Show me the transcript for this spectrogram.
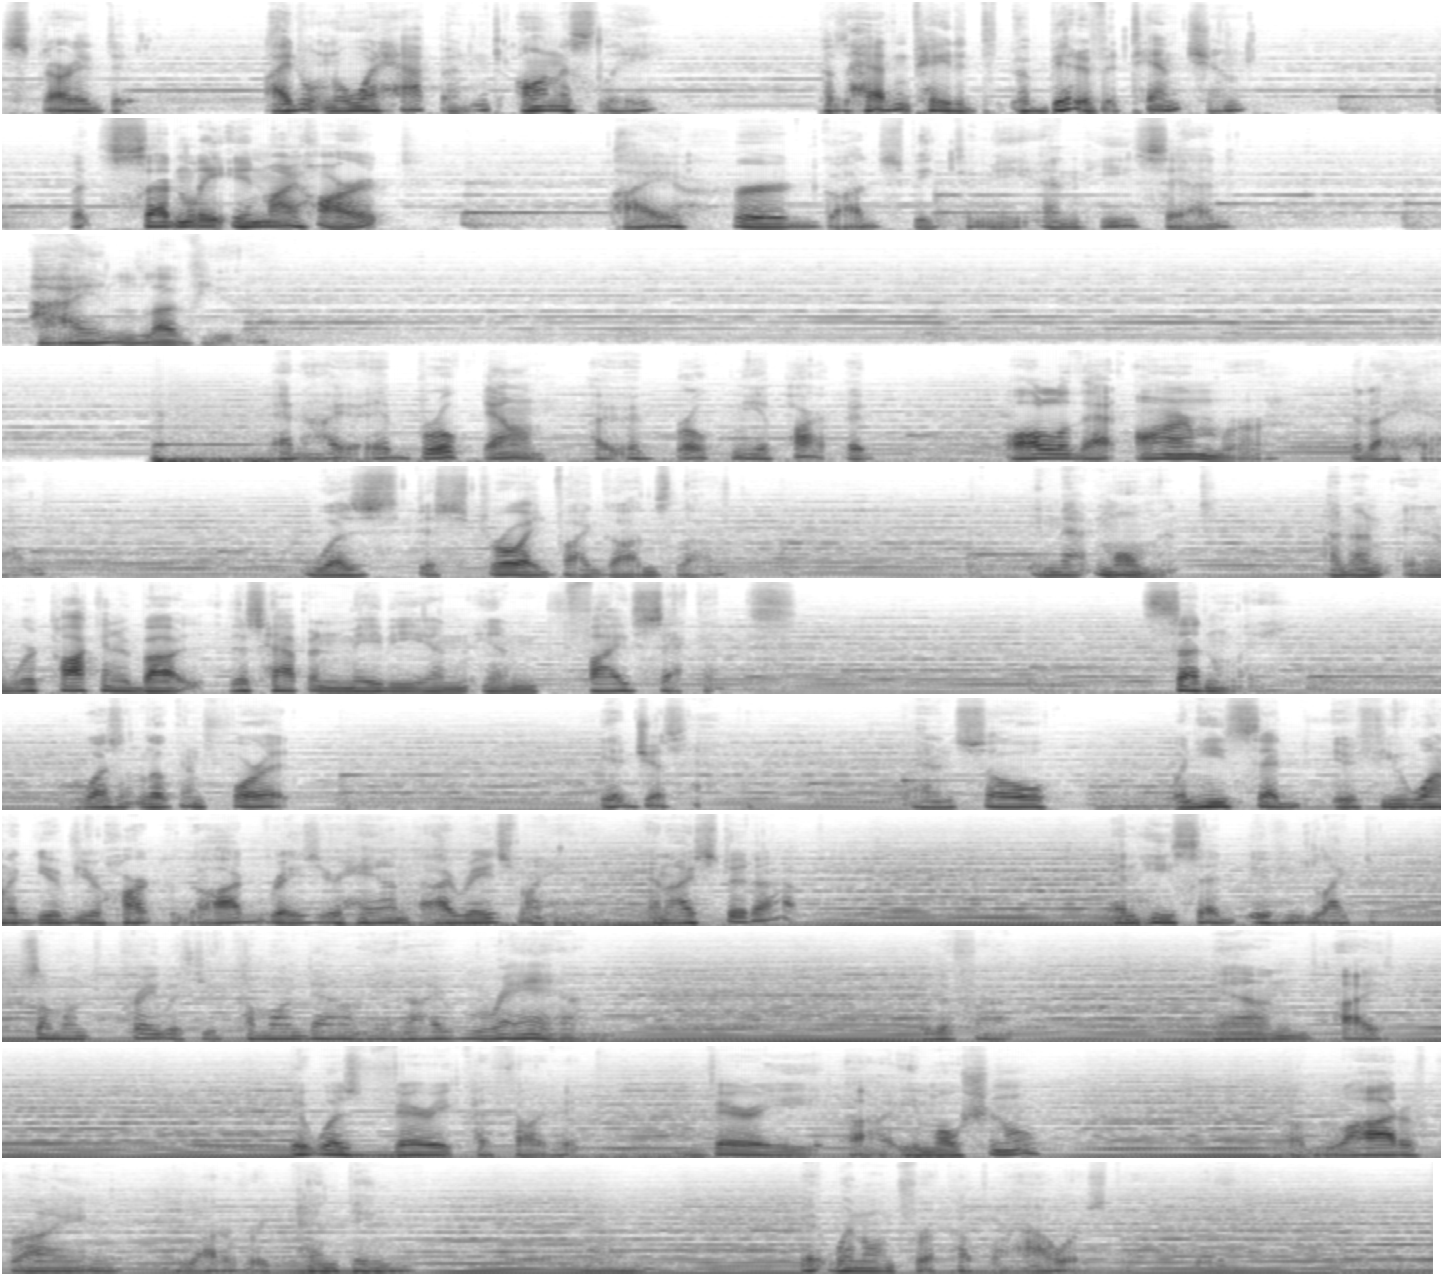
started to. I don't know what happened, honestly, because I hadn't paid a, a bit of attention. But suddenly in my heart, I heard God speak to me, and He said, I love you. And I, it broke down. I, it broke me apart. It, all of that armor that I had was destroyed by God's love in that moment. And, and we're talking about this happened maybe in, in five seconds. Suddenly, wasn't looking for it. It just happened. And so when he said, if you want to give your heart to God, raise your hand, I raised my hand and I stood up. And he said, if you'd like to, someone to pray with you, come on down. And I ran to the front. And I it was very cathartic, very uh, emotional, a lot of crying, a lot of repenting. Um, it went on for a couple of hours.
